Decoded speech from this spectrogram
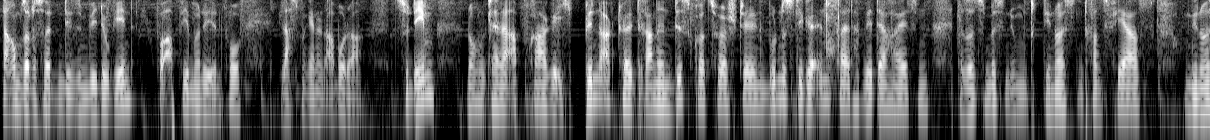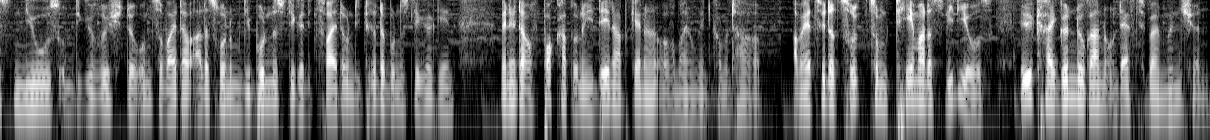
Darum soll es heute in diesem Video gehen. Vorab wie immer die Info, lasst mir gerne ein Abo da. Zudem noch eine kleine Abfrage. Ich bin aktuell dran, einen Discord zu erstellen. Bundesliga Insider wird der heißen. Da soll es ein bisschen um die neuesten Transfers, um die neuesten News, um die Gerüchte und so weiter. Alles rund um die Bundesliga, die zweite und die dritte Bundesliga gehen. Wenn ihr darauf Bock habt und Ideen habt, gerne eure Meinung in die Kommentare. Aber jetzt wieder zurück zum Thema des Videos. Ilkay Gündogan und der FC Bayern München.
